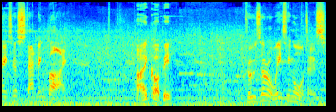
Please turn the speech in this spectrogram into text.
Locator standing by. I copy. Cruiser awaiting orders.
